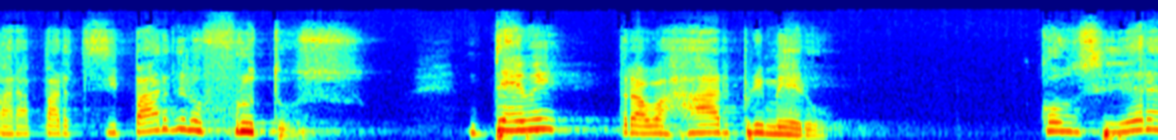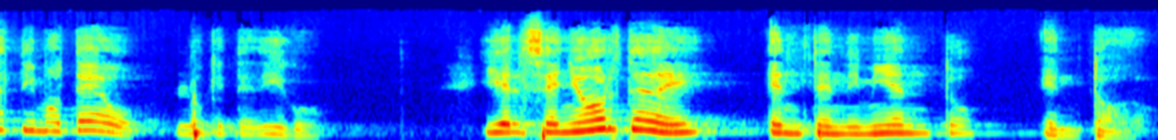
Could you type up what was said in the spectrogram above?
para participar de los frutos, debe trabajar primero. Considera, Timoteo, lo que te digo. Y el Señor te dé entendimiento en todo.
